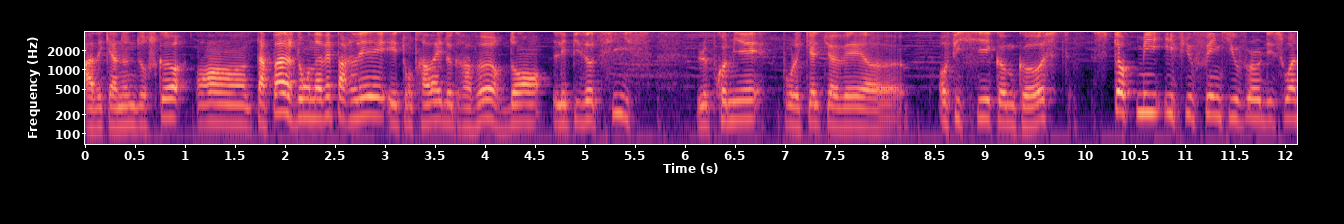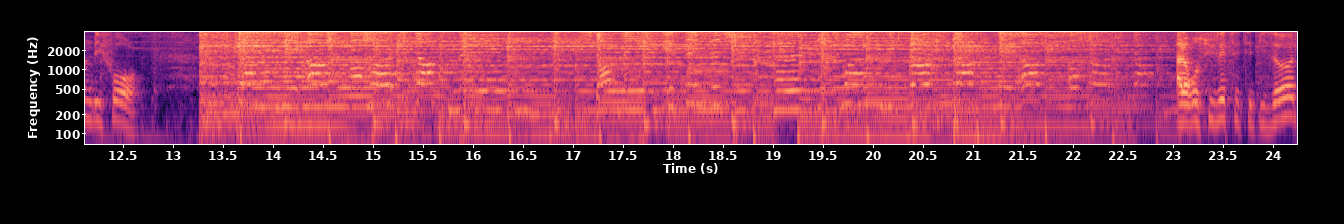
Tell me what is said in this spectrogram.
avec un underscore en ta page dont on avait parlé et ton travail de graveur dans l'épisode 6, le premier pour lequel tu avais euh, officié comme co-host. Stop me if you think you've heard this one before. Alors au sujet de cet épisode,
